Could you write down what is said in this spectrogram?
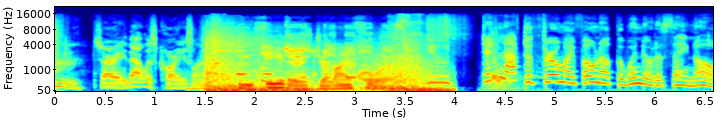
Hmm, sorry, that was Corey's line. in theaters July 4th. You didn't have to throw my phone out the window to say no.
